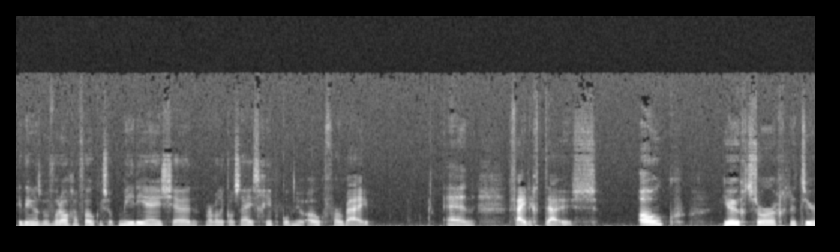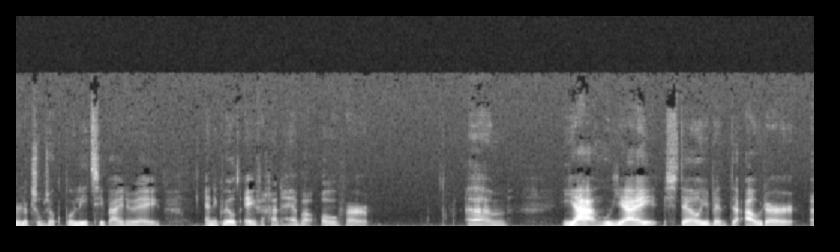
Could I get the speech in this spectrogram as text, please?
Ik denk dat we vooral gaan focussen op mediation. Maar wat ik al zei, schip komt nu ook voorbij. En veilig thuis. Ook jeugdzorg natuurlijk. Soms ook politie, by the way. En ik wil het even gaan hebben over. Um, ja, hoe jij, stel je bent de ouder uh,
